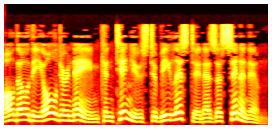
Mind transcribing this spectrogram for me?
although the older name continues to be listed as a synonym.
